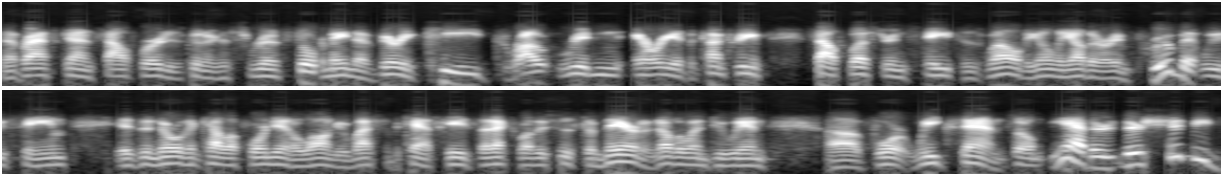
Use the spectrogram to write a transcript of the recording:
Nebraska and southward is going to still remain a very key drought-ridden area of the country. Southwestern states as well. The only other improvement we've seen is in Northern California and along and west of the Cascades. The next weather system there, and another one due in uh, for week's end. So yeah, there there should be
